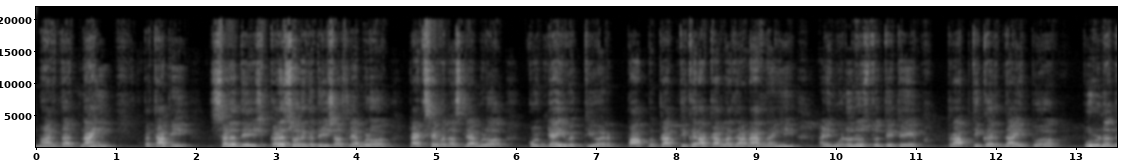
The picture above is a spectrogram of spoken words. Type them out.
भारतात नाही तथापि सरदेश करस्वर्ग देश असल्यामुळं टॅक्स सेवन असल्यामुळं कोणत्याही व्यक्तीवर पाप प्राप्तिकर आकारला जाणार नाही. आणि म्हणूनच तो तेथे प्राप्तिकर दायित्व पूर्णत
